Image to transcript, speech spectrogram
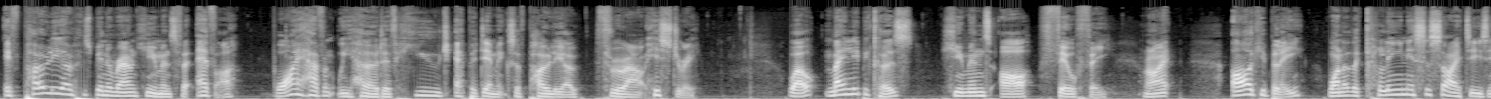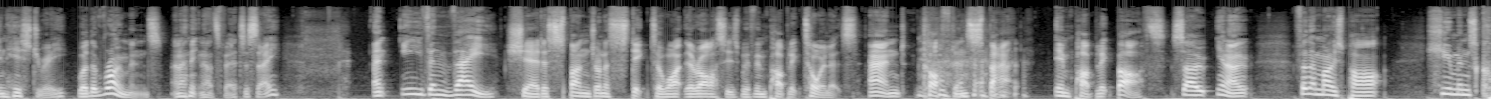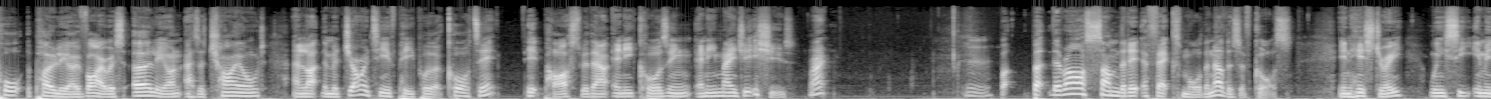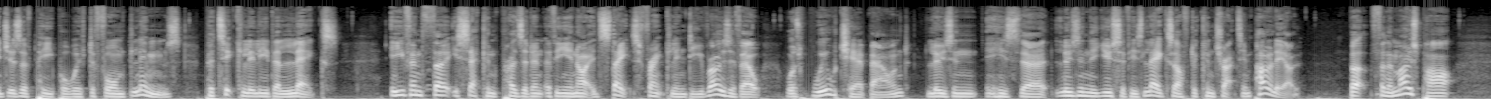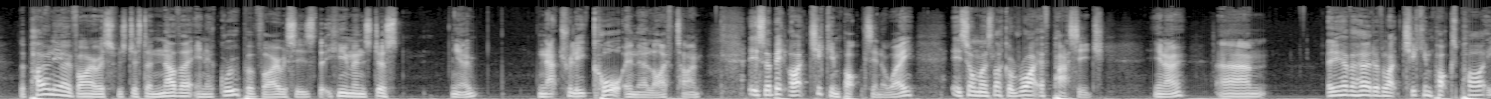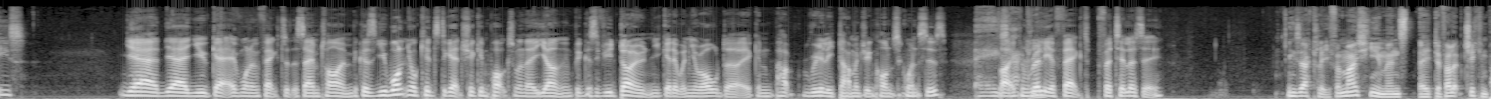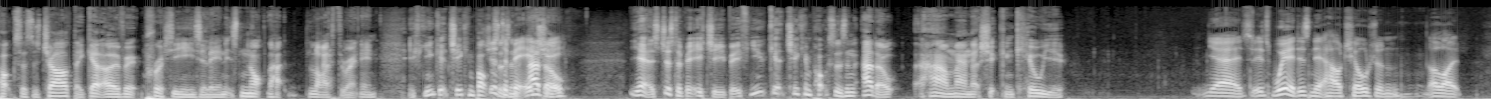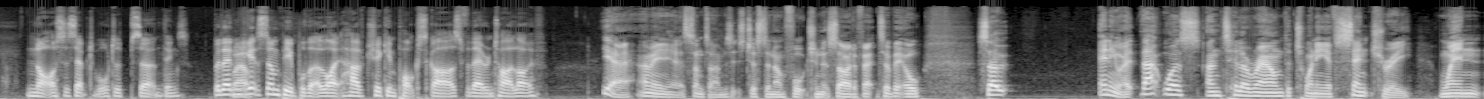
if polio has been around humans forever, why haven't we heard of huge epidemics of polio throughout history? Well, mainly because humans are filthy, right? Arguably, one of the cleanest societies in history were the Romans, and I think that's fair to say. And even they shared a sponge on a stick to wipe their asses with in public toilets, and coughed and spat in public baths. So, you know, for the most part, humans caught the polio virus early on as a child, and like the majority of people that caught it, it passed without any causing any major issues, right? Hmm. But but there are some that it affects more than others, of course. In history, we see images of people with deformed limbs, particularly the legs. Even 32nd President of the United States, Franklin D. Roosevelt, was wheelchair bound, losing his uh, losing the use of his legs after contracting polio. But for the most part, the polio virus was just another in a group of viruses that humans just, you know, naturally caught in their lifetime. It's a bit like chickenpox in a way. It's almost like a rite of passage, you know. Um, have you ever heard of like chickenpox parties? Yeah, yeah, you get everyone infected at the same time because you want your kids to get chickenpox when they're young because if you don't, you get it when you're older. It can have really damaging consequences. Like it can really affect fertility. Exactly. For most humans, they develop chickenpox as a child. They get over it pretty easily, and it's not that life-threatening. If you get chickenpox as a bit an itchy. adult, yeah, it's just a bit itchy. But if you get chickenpox as an adult, oh man, that shit can kill you. Yeah, it's it's weird, isn't it? How children are like not as susceptible to certain things. But then you get some people that are like have chickenpox scars for their entire life. Yeah, I mean, yeah, sometimes it's just an unfortunate side effect of it all. So, anyway, that was until around the 20th century when,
